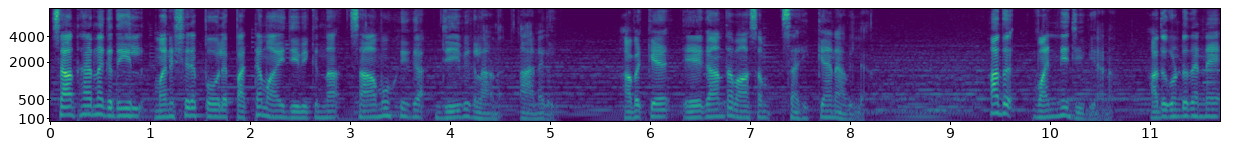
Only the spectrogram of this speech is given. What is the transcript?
സാധാരണഗതിയിൽ മനുഷ്യരെപ്പോലെ പറ്റമായി ജീവിക്കുന്ന സാമൂഹിക ജീവികളാണ് ആനകൾ. അവയ്ക്ക് ഏകാന്തവാസം സഹിക്കാനാവില്ല. അത് വന്യജീവിയാണ്. അതുകൊണ്ട് തന്നെ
